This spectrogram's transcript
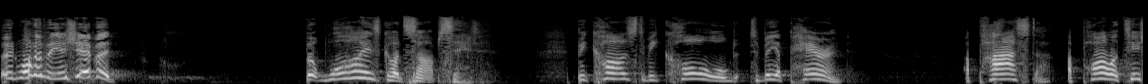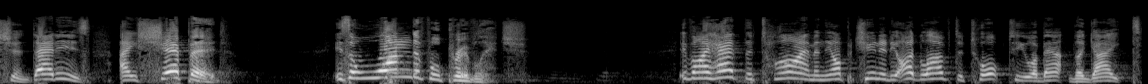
Who'd want to be a shepherd? But why is God so upset? Because to be called to be a parent, a pastor, a politician, that is, a shepherd, is a wonderful privilege. If I had the time and the opportunity, I'd love to talk to you about the gate.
